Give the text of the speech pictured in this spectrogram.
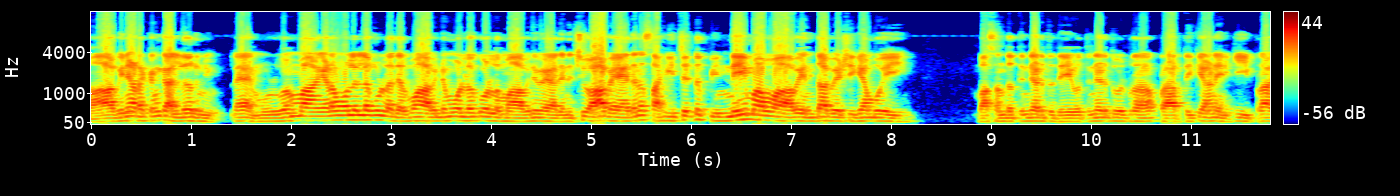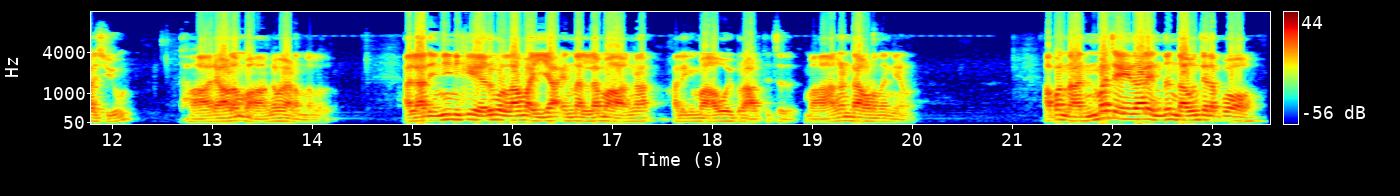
മാവിനടക്കം കല്ലെറിഞ്ഞു. അല്ലെ മുഴുവൻ മാങ്ങയുടെ മുകളിലല്ല കൊള്ളുക. ചിലപ്പോൾ മാവിന്റെ മുകളിലൊക്കെ ഉള്ളു മാവിന് വേദനിച്ചു. ആ വേദന സഹിച്ചിട്ട് പിന്നെയും ആ മാവ് എന്താ അപേക്ഷിക്കാൻ പോയി? വസന്തത്തിന്റെ അടുത്ത് ദൈവത്തിന്റെ അടുത്ത് പ്രാർത്ഥിക്കുകയാണ് എനിക്ക് ഈ പ്രാവശ്യവും. ധാരാളം മാങ്ങ വേണം എന്നുള്ളത് അല്ലാതെ ഇനി എനിക്ക് ഏറ് കൊള്ളാൻ വയ്യ എന്നല്ല മാങ്ങ അല്ലെങ്കിൽ മാവ് പോയി പ്രാർത്ഥിച്ചത്. മാങ്ങ ഉണ്ടാവണം തന്നെയാണ്. അപ്പൊ നന്മ ചെയ്താൽ എന്തുണ്ടാവും ചിലപ്പോ?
